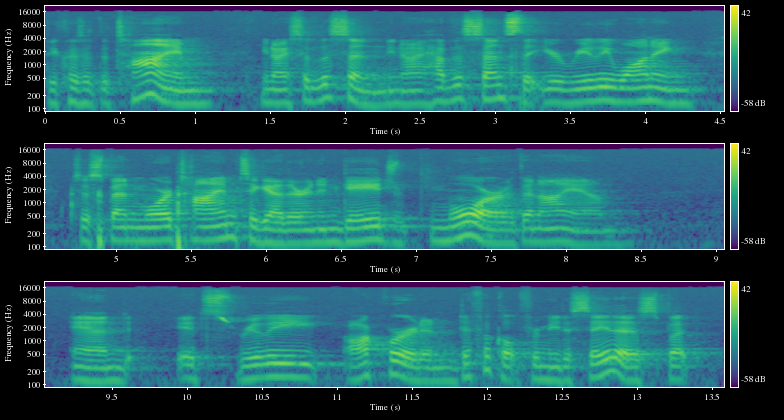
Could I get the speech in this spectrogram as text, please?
because at the time, you know, I said, listen, you know, I have the sense that you're really wanting to spend more time together and engage more than I am, and it's really awkward and difficult for me to say this, but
